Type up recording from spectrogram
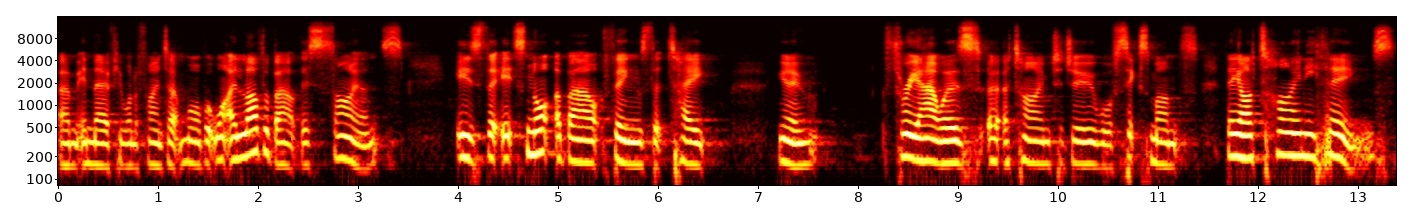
um, in there if you want to find out more. But what I love about this science is that it's not about things that take, you know, three hours a time to do or six months. They are tiny things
